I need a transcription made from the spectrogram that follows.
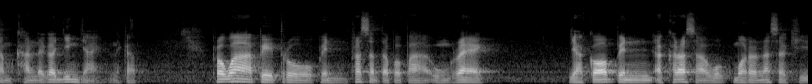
สำคัญและก็ยิ่งใหญ่นะครับ เพราะว่าเปโตรเป็นพระสันตะปาปาองค์แรก ยากอบเป็นอัครสาวกมรณสกขี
